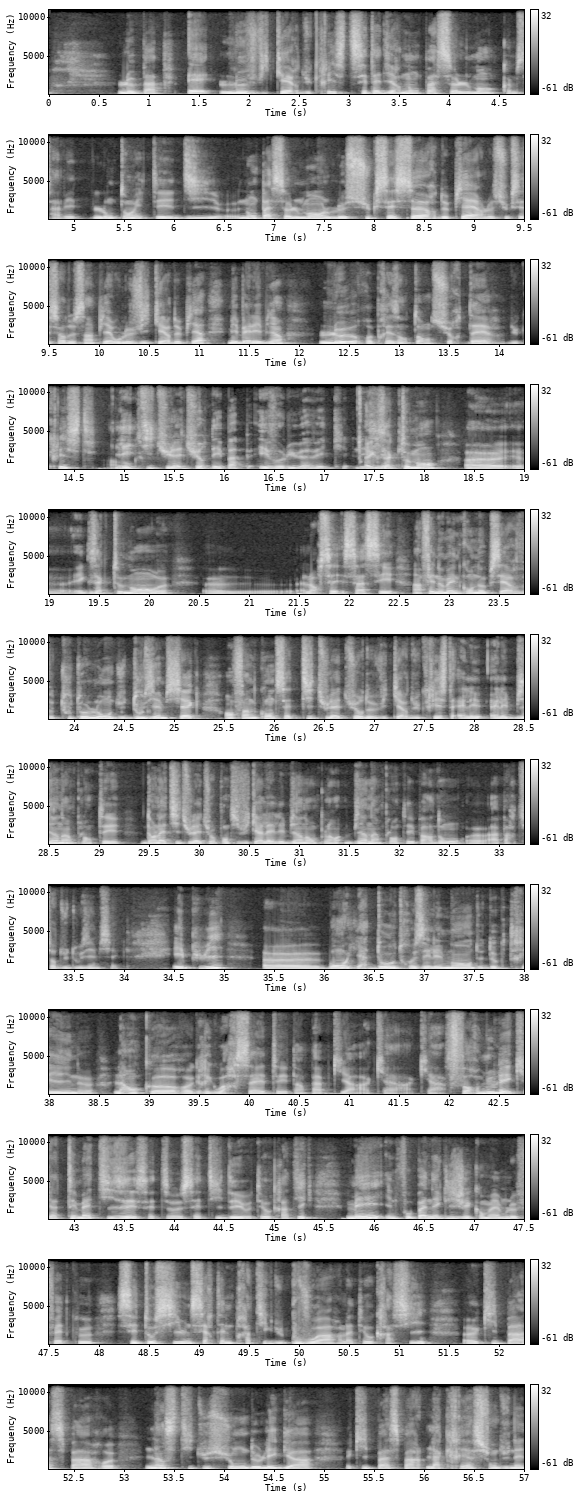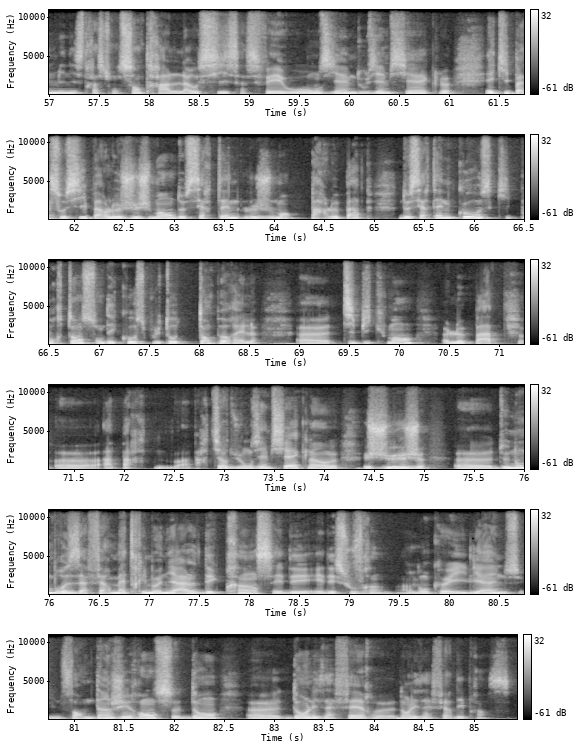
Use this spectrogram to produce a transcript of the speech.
le pape est le vicaire du Christ, c'est-à-dire non pas seulement, comme ça avait longtemps été dit, euh, non pas seulement le successeur de Pierre, le successeur de Saint Pierre ou le vicaire de Pierre, mais bel et bien le représentant sur terre du Christ. Hein, Les donc, titulatures des papes évoluent avec les Exactement, euh, euh, exactement. euh, alors ça, c'est un phénomène qu'on observe tout au long du XIIe siècle. En fin de compte, cette titulature de vicaire du Christ, elle est, elle est bien implantée dans la titulature pontificale. Elle est bien, implantée, pardon, euh, à partir du XIIe siècle. Et puis. Euh, bon, il y a d'autres éléments de doctrine. Là encore, Grégoire VII est un pape qui a, qui a, qui a formulé, qui a thématisé cette, cette idée théocratique. Mais il ne faut pas négliger quand même le fait que c'est aussi une certaine pratique du pouvoir, la théocratie, euh, qui passe par euh, l'institution de légats, qui passe par la création d'une administration centrale, là aussi ça se fait au XIe, XIIe siècle, et qui passe aussi par le jugement de certaines, le jugement par le pape, de certaines causes qui pourtant sont des causes plutôt temporelles. Euh, typiquement, le pape, euh, à, par- à partir du XIe siècle, hein, juge euh, de nombreuses affaires matrimoniales des princes et des, et des souverains. Mm. Donc il y a une, une forme d'ingérence dans, dans, les affaires, dans les affaires des princes.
